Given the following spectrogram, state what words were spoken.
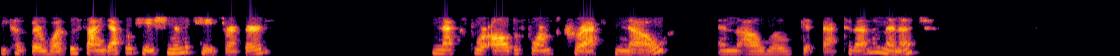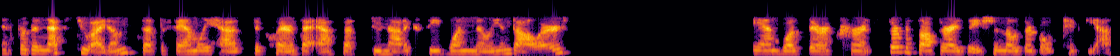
because there was a signed application in the case record. Next, were all the forms correct? No, and I will get back to that in a minute. And for the next two items, that the family has declared that assets do not exceed $1 million, and was there a current service authorization? Those are both ticked yes.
